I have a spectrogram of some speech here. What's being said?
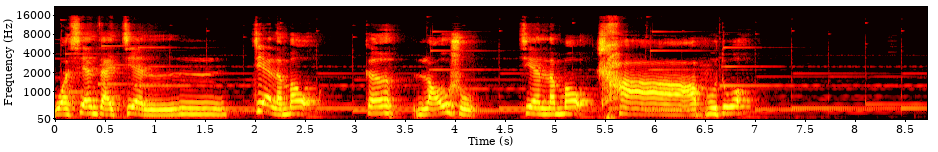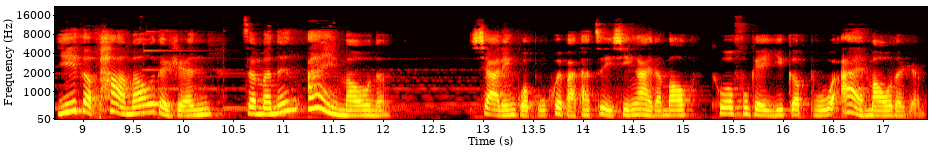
我现在见嗯见了猫，跟老鼠见了猫差不多。一个怕猫的人怎么能爱猫呢？夏林果不会把他最心爱的猫。托付给一个不爱猫的人。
